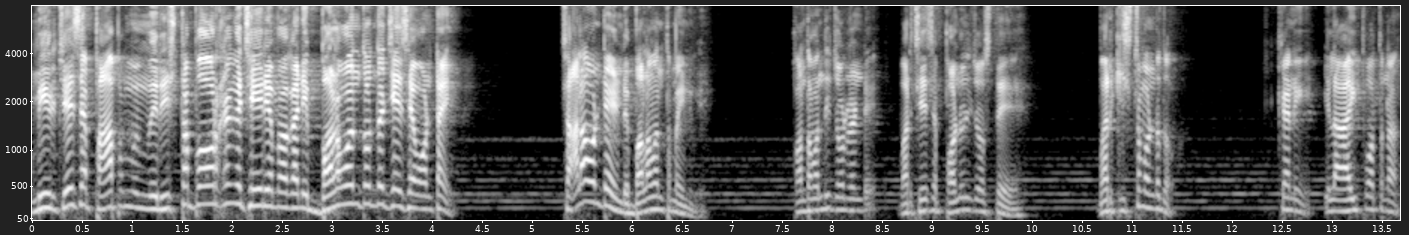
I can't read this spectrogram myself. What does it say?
మీరు చేసే పాపం మీరు ఇష్టపూర్వకంగా చేయరేమో కానీ బలవంతంతో చేసే ఉంటాయి. చాలా ఉంటాయండి బలవంతమైనవి. కొంతమంది చూడండి వారు చేసే పనులు చూస్తే వారికి ఇష్టం ఉండదు. కానీ ఇలా అయిపోతున్నా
